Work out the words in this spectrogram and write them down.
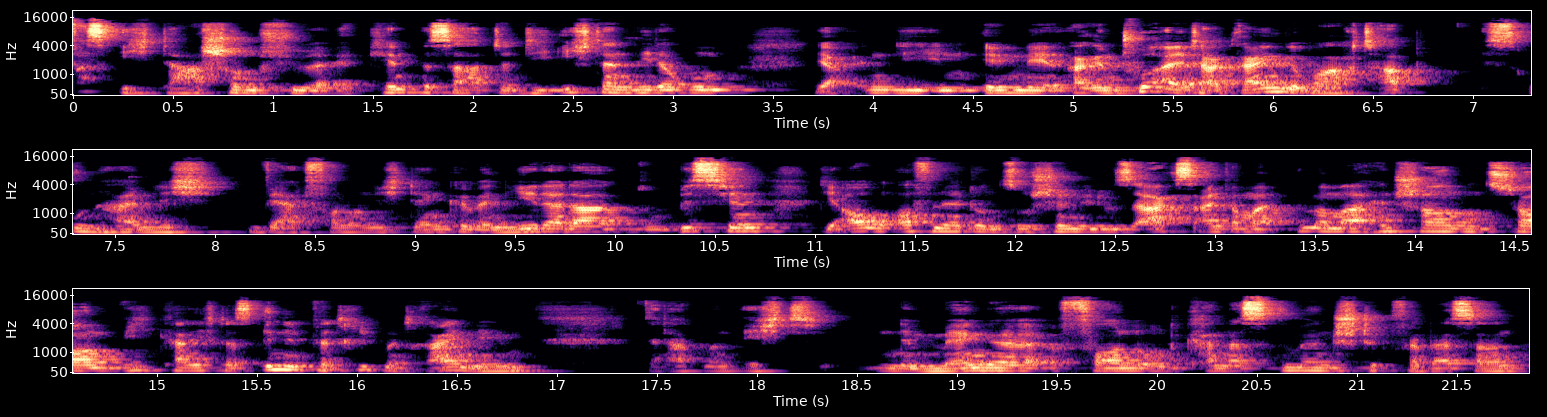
Was ich da schon für Erkenntnisse hatte, die ich dann wiederum ja in, die, in den Agenturalltag reingebracht habe, ist unheimlich wertvoll. Und ich denke, wenn jeder da so ein bisschen die Augen offen hält und so schön wie du sagst, einfach mal immer mal hinschauen und schauen, wie kann ich das in den Vertrieb mit reinnehmen, dann hat man echt eine Menge von und kann das immer ein Stück verbessern.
